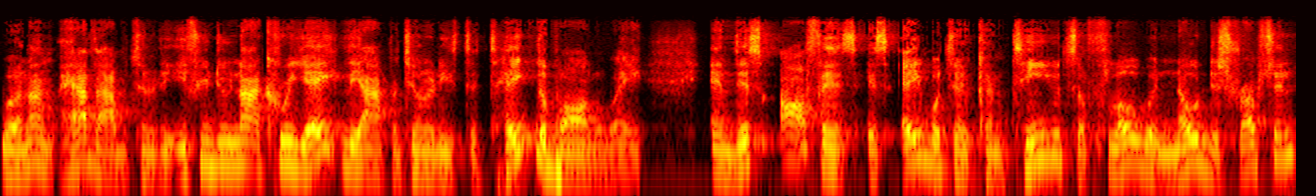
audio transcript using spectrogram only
well, not have the opportunity, if you do not create the opportunities to take the ball away, and this offense is able to continue to flow with no disruption,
